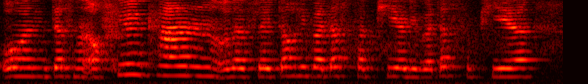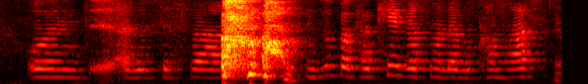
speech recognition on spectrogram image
und dass man auch fühlen kann oder vielleicht doch lieber das Papier, lieber das Papier. Und äh, also das war ein super Paket, was man da bekommen hat. Ja.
